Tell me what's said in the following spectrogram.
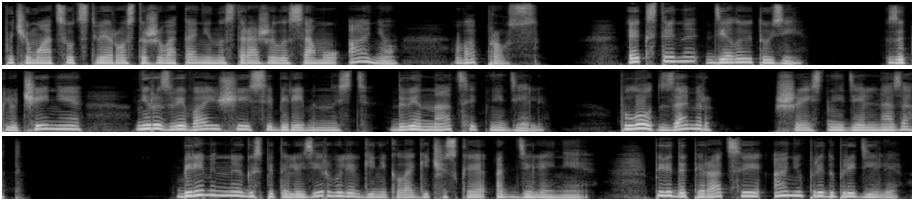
Почему отсутствие роста живота не насторожило саму Аню — вопрос. Экстренно делают УЗИ. Заключение — неразвивающаяся беременность. 12 недель. Плод замер 6 недель назад. Беременную госпитализировали в гинекологическое отделение. Перед операцией Аню предупредили —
